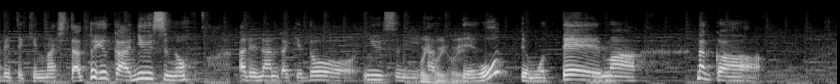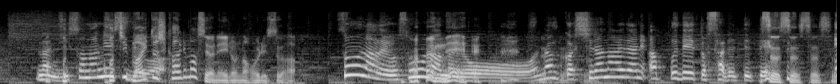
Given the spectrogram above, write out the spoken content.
べてきました。というかニュースの あれなんだけどニュースにあっておって思って、うんまあなんか何？こそのニュこっちース毎年変わりますよねいろんな法律が。そうなのよそうなの ね。よ、なんか知らない間にアップデートされてて。そうそうそうそう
